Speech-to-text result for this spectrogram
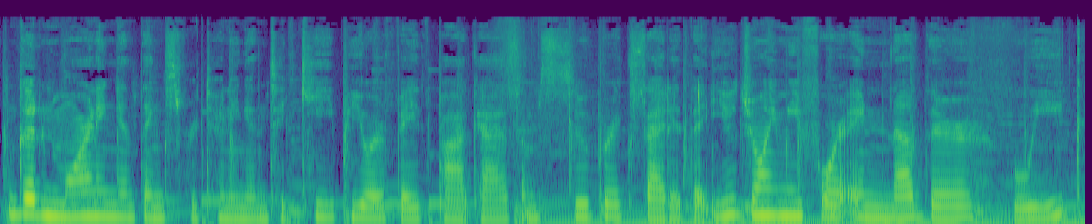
Good morning, and thanks for tuning in to Keep Your Faith podcast. I'm super excited that you joined me for another week.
